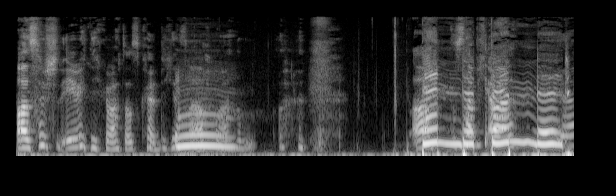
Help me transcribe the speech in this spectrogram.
Oh, das habe ich schon ewig nicht gemacht. Das könnte ich jetzt auch Mm. machen. Oh, aber- Bände. ja.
